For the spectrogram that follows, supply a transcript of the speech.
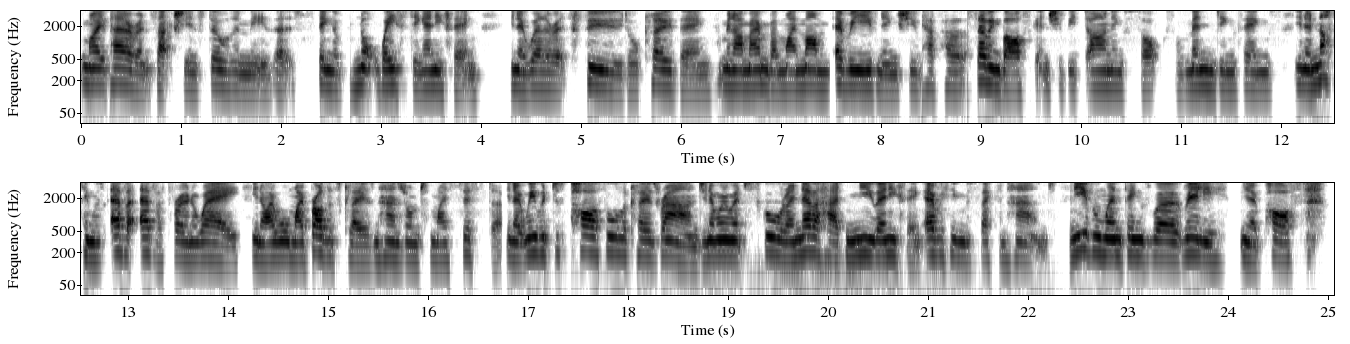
My parents actually instilled in me this thing of not wasting anything you know, whether it's food or clothing. I mean, I remember my mum every evening, she'd have her sewing basket and she'd be darning socks or mending things. You know, nothing was ever, ever thrown away. You know, I wore my brother's clothes and handed on to my sister. You know, we would just pass all the clothes round. You know, when we went to school, I never had new anything. Everything was secondhand. And even when things were really, you know, past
